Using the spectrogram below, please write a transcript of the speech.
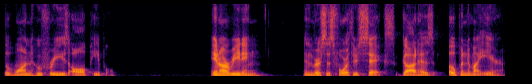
the one who frees all people. In our reading, in verses 4 through 6, God has opened my ear.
